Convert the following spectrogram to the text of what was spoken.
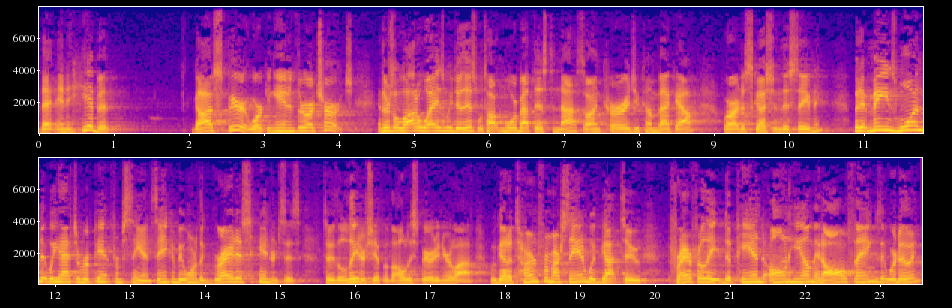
that inhibit God's Spirit working in and through our church. And there's a lot of ways we do this. We'll talk more about this tonight, so I encourage you come back out for our discussion this evening. But it means, one, that we have to repent from sin. Sin can be one of the greatest hindrances to the leadership of the Holy Spirit in your life. We've got to turn from our sin. We've got to prayerfully depend on Him in all things that we're doing.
